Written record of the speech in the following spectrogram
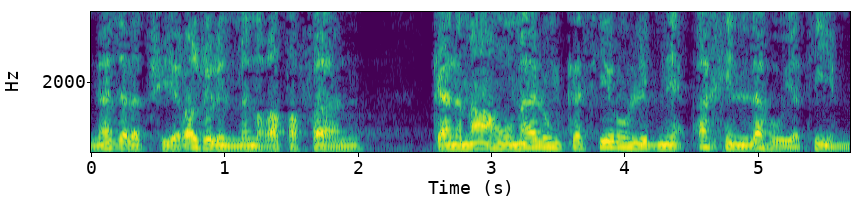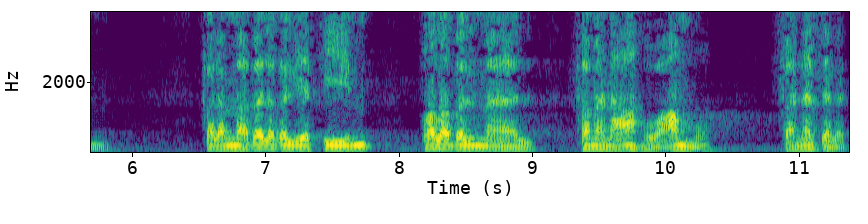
نزلت في رجل من غطفان كان معه مال كثير لابن أخ له يتيم. فلما بلغ اليتيم طلب المال فمنعه عمه فنزلت.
